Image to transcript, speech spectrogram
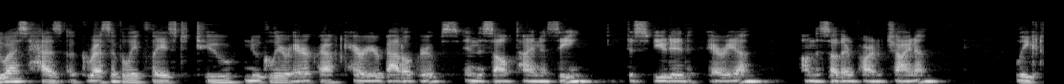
US has aggressively placed two nuclear aircraft carrier battle groups in the South China Sea, disputed area on the southern part of China, leaked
